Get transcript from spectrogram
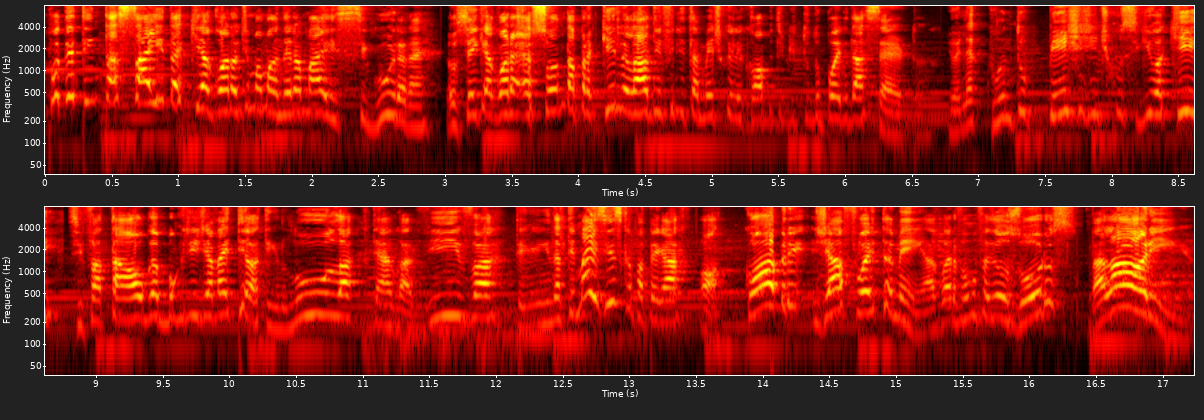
poder tentar sair daqui agora de uma maneira mais segura, né? Eu sei que agora é só andar para aquele lado infinitamente com o helicóptero que tudo pode dar certo. E olha quanto peixe a gente conseguiu aqui. Se faltar algo é bom que a gente já vai ter, ó. Tem lula, tem água viva, tem, ainda tem mais isca para pegar. Ó, cobre já foi também. Agora vamos fazer os ouros. Vai lá, Aurinho.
